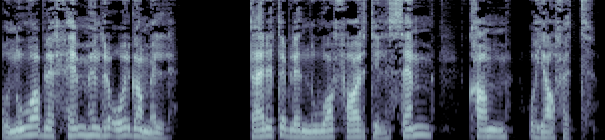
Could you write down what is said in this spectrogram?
Og Noah ble 500 år gammel Deretter ble Noah far til Sem, Kam og Jafet.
